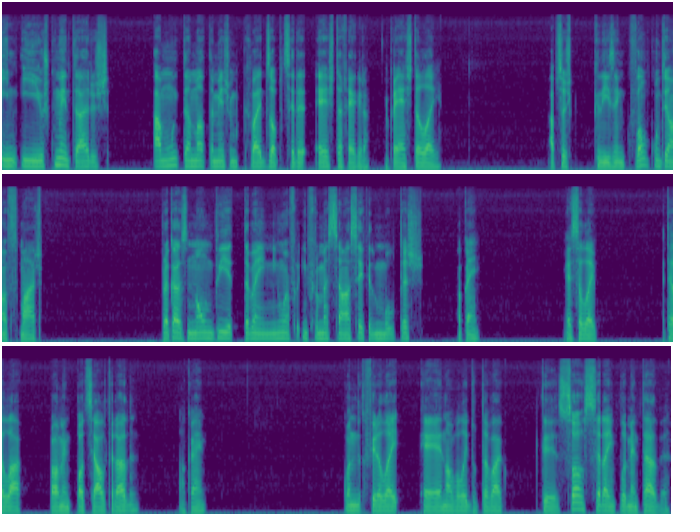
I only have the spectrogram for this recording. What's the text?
E, e os comentários, há muita malta mesmo que vai desobedecer a esta regra, ok? A esta lei. Há pessoas que dizem que vão continuar a fumar. por acaso não via também nenhuma inf- informação acerca de multas, ok? Essa lei, até lá, provavelmente pode ser alterada, ok? Quando me refiro a lei, é a nova lei do tabaco que só será implementada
